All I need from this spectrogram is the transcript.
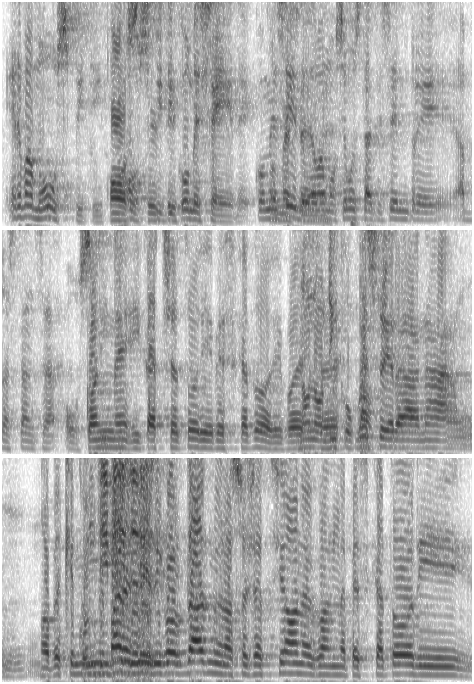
Eravamo ospiti, ospiti, ospiti come sede, come, come sede, sede. Eravamo, siamo stati sempre abbastanza ospiti. Con i cacciatori e i pescatori? no, essere... no, dico, questo era una, un, No, perché condividere... mi pare di ricordarmi un'associazione con pescatori,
